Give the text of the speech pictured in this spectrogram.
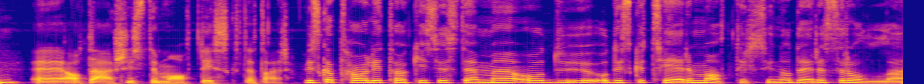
eh, at det er systematisk dette her. Vi skal ta litt tak i systemet og, du, og diskutere Mattilsynet og deres rolle,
